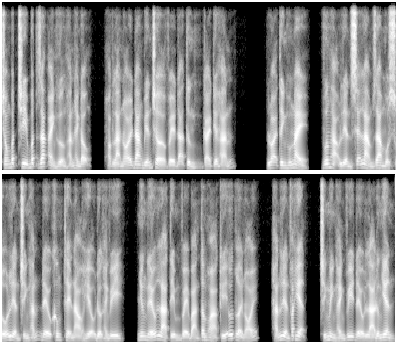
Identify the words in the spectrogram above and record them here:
trong bất chi bất giác ảnh hưởng hắn hành động, hoặc là nói đang biến trở về đã từng cái kia hắn. Loại tình huống này, Vương Hạo liền sẽ làm ra một số liền chính hắn đều không thể nào hiểu được hành vi, nhưng nếu là tìm về bản tâm hòa ký ức lời nói, hắn liền phát hiện, chính mình hành vi đều là đương nhiên.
